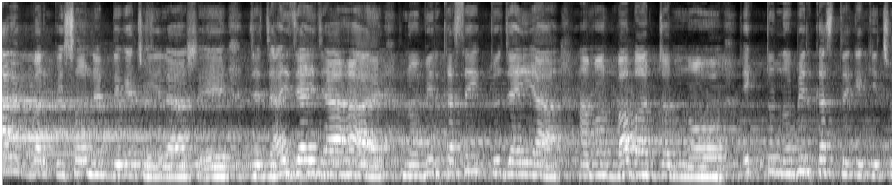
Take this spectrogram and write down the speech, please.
আর একবার পিছনের দিকে চলে আসে। যে যাই যাই যাই নবীর কাছে একটু যাইয়া আমার বাবার জন্য একটু নবীর কাছ থেকে কিছু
